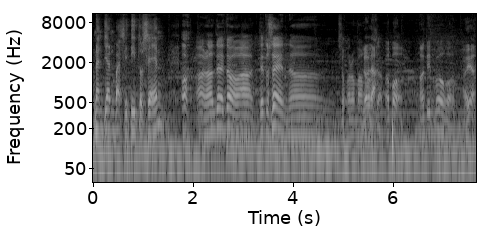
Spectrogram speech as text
nandyan ba si Tito Sen? Ah, nandun ito. Ah, Tito Sen. ah, gusto ko naman Lola. kausap. Opo. Andin po ako. Ayan.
